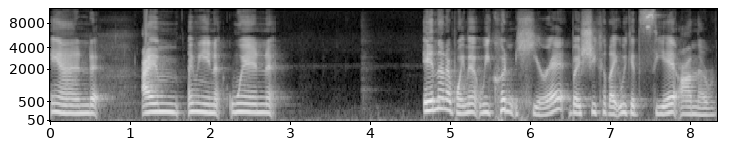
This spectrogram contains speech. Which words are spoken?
And I'm, I mean, when in that appointment, we couldn't hear it, but she could like we could see it on the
